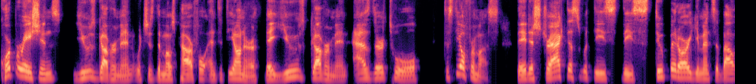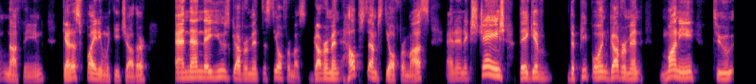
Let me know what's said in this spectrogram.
corporations use government, which is the most powerful entity on earth. They use government as their tool to steal from us. They distract us with these these stupid arguments about nothing, get us fighting with each other, and then they use government to steal from us. Government helps them steal from us, and in exchange, they give the people in government money to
